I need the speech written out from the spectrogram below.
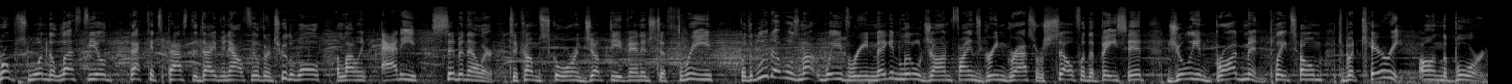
ropes one to left field. That gets past the diving outfielder to the wall, allowing Addie Siebeneller to come score and jump the advantage to three. But the Blue Devils not wavering. Megan Littlejohn finds green grass herself with a base hit. Julian Broadman plates home to put Carey on the board.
